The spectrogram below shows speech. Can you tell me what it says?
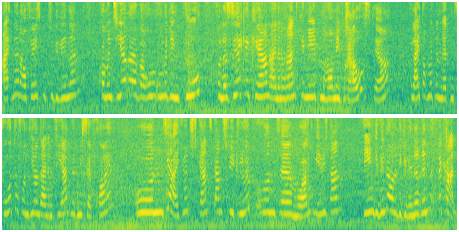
einen auf Facebook zu gewinnen. Kommentiere, warum unbedingt du von der Silke Kern einen handgenähten Homie brauchst. Ja? Vielleicht auch mit einem netten Foto von dir und deinem Pferd, würde mich sehr freuen. Und ja, ich wünsche ganz, ganz viel Glück und äh, morgen gebe ich dann den Gewinner oder die Gewinnerin bekannt.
